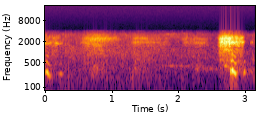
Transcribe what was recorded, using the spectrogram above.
Ha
